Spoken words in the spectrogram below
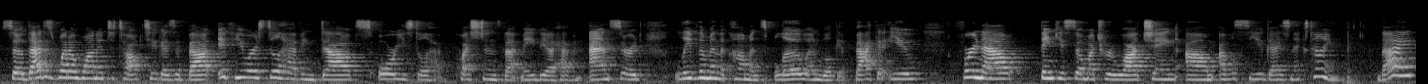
So that is what I wanted to talk to you guys about. If you are still having doubts or you still have questions that maybe I haven't answered, leave them in the comments below and we'll get back at you. For now, thank you so much for watching. Um, I will see you guys next time. Bye.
